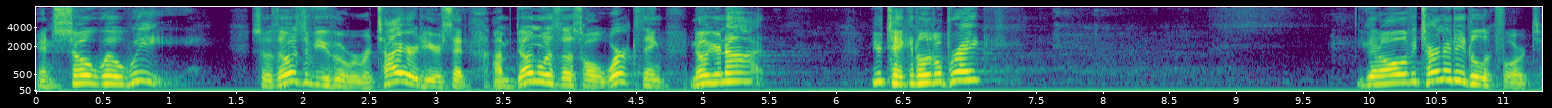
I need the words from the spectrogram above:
And so will we. So, those of you who are retired here said, I'm done with this whole work thing. No, you're not. You're taking a little break. You got all of eternity to look forward to.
